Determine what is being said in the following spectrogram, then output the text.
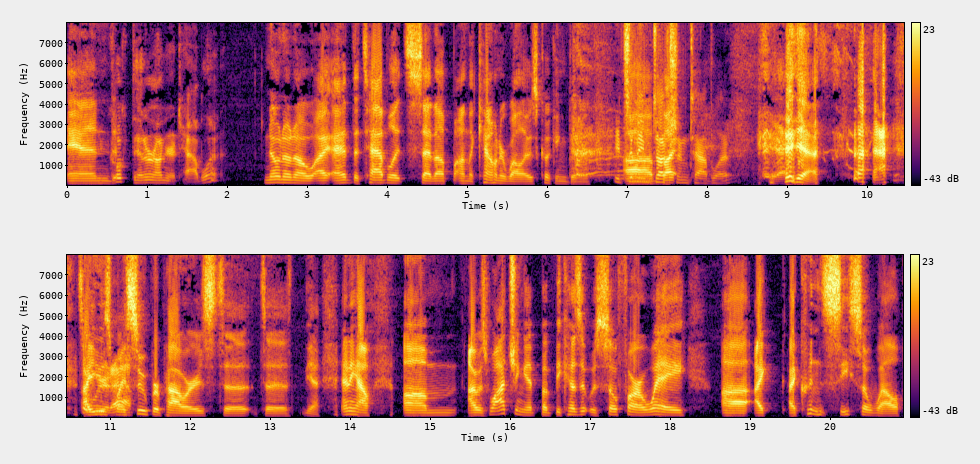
and Cook dinner on your tablet? no, no, no. I, I had the tablet set up on the counter while I was cooking dinner. It's an Uh, but- induction tablet. yeah. a I weird use my superpowers to to yeah. Anyhow, um, I was watching it, but because it was so far away, uh, I I couldn't see so well.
